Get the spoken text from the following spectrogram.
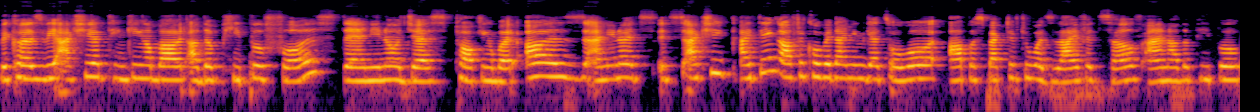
because we actually are thinking about other people first than, you know, just talking about us. And, you know, it's, it's actually, I think after COVID 19 gets over, our perspective towards life itself and other people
